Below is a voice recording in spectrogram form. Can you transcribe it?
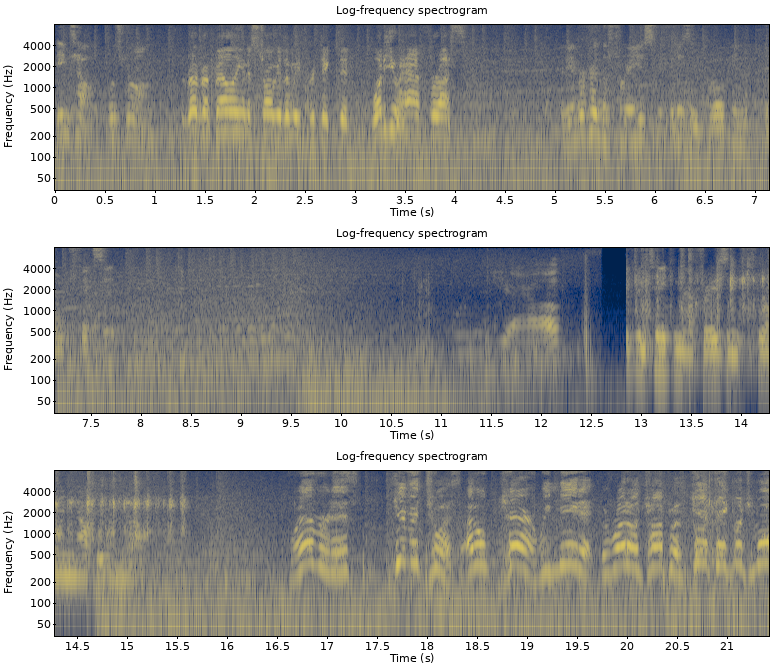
Intel, what's wrong? The Red Rebellion is stronger than we predicted. What do you have for us? Have you ever heard the phrase, if it isn't broken, don't fix it? Yeah. I've been taking that phrase and throwing it out the window. Whatever it is, give it to us. I don't care. We need it. They're right on top of us. Can't take much more.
